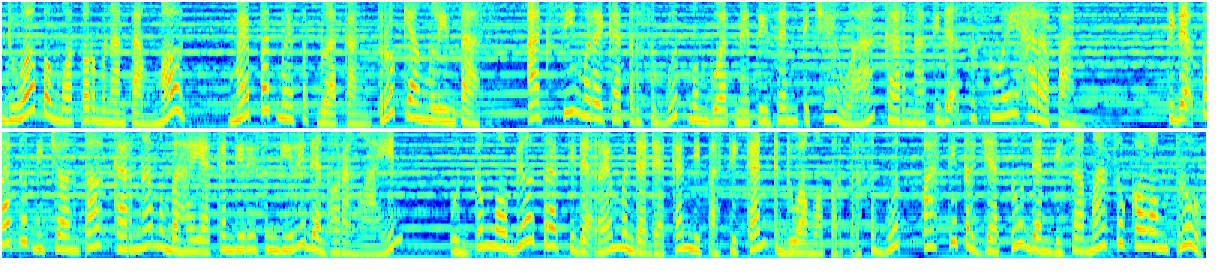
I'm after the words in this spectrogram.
dua pemotor menantang maut, mepet-mepet belakang truk yang melintas. Aksi mereka tersebut membuat netizen kecewa karena tidak sesuai harapan. Tidak patut dicontoh karena membahayakan diri sendiri dan orang lain. Untung mobil truk tidak rem mendadakan dipastikan kedua motor tersebut pasti terjatuh dan bisa masuk kolong truk.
